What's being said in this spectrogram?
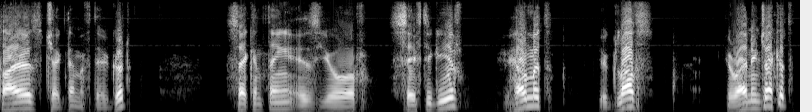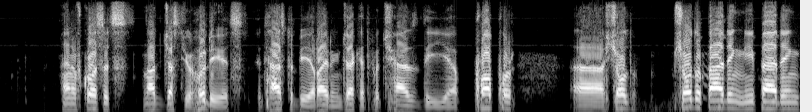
tires. Check them if they're good. Second thing is your safety gear, your helmet, your gloves, your riding jacket, and of course it's not just your hoodie. It's it has to be a riding jacket which has the uh, proper uh, shoulder shoulder padding, knee padding,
